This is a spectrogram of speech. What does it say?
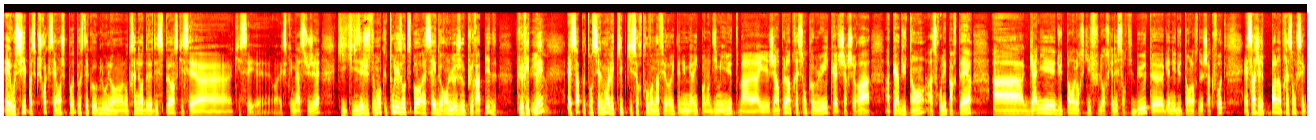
Et aussi parce que je crois que c'est Ange Postecoglou, l'en- l'entraîneur de- des Spurs, qui s'est euh, qui s'est, euh, exprimé à ce sujet, qui, qui disait justement que tous les autres sports essayent de rendre le jeu plus rapide, plus rythmé. Et ça, potentiellement, l'équipe qui se retrouve en infériorité numérique pendant 10 minutes, bah, j'ai un peu l'impression, comme lui, qu'elle cherchera à, à perdre du temps, à se rouler par terre, à gagner du temps lorsqu'il y a des sorties de but, euh, gagner du temps lors de chaque faute. Et ça, j'ai pas l'impression que c'est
